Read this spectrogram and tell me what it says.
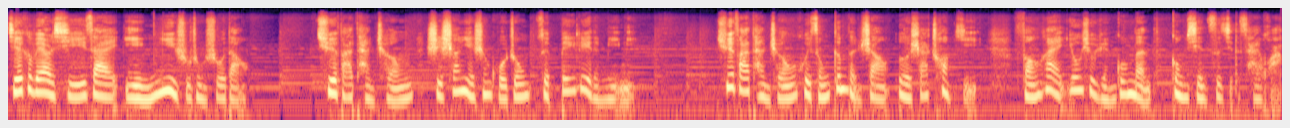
杰克韦尔奇在《赢》一书中说道：“缺乏坦诚是商业生活中最卑劣的秘密。缺乏坦诚会从根本上扼杀创意，妨碍优秀员工们贡献自己的才华。”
